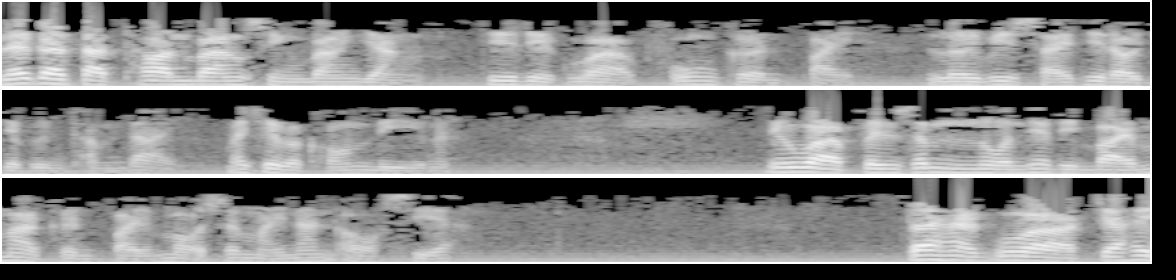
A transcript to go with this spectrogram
และก็ตัดทอนบางสิ่งบางอย่างที่เรียกว่าฟุ้งเกินไป เลยวิสัยที่เราจะพึงทำได้ ไม่ใช่ว่าของดีนะหรือว่าเป็นสำนวนที่อธิบายมากเกินไปเหมาะสมัยนั้นออกเสียแต่หากว่าจะให้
